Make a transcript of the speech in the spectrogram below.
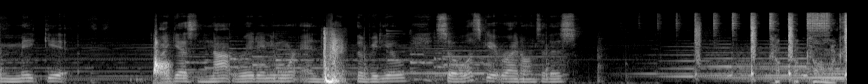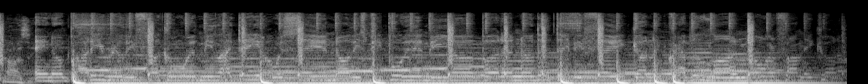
Make it I guess not red anymore and like the video. So let's get right onto this. Ain't nobody really fucking with me like they always saying. All these people hit me up, but I know that they be fake. Gonna grab the lawnmower, finally cut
